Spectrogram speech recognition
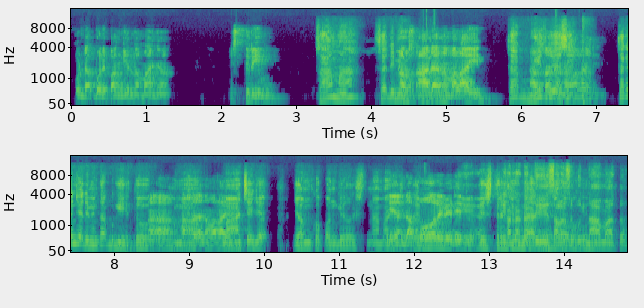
kau tidak boleh panggil namanya istrimu. sama, saya diminta Harus ada nama lain. Saya Harus begitu ya, saya, lain. saya kan juga diminta begitu. Heeh, sama harus ada nama lain. sama Aceh aja, jangan kau panggil nama Iya, tidak boleh beda itu. Iya. Istri Karena juga nanti salah sebut begitu. nama tuh.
